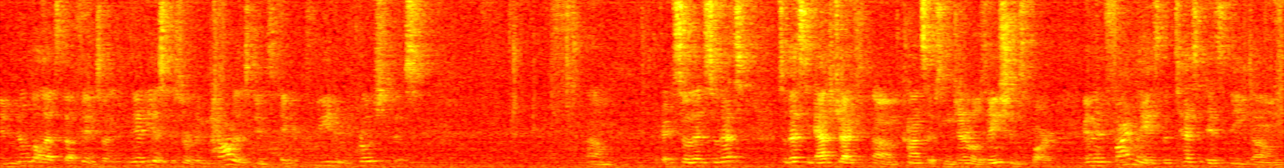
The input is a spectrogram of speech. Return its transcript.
and build all that stuff in. So the idea is to sort of empower the students to take a creative approach to this. Um, okay, so that's so that's so that's the abstract um, concepts and generalizations part, and then finally it's the test is the um,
